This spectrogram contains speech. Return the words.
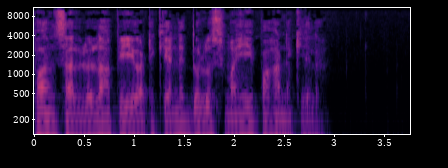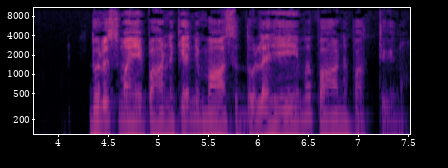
පන්සල් වල අපි ඒවට කියන්නේ දොළොස් මහේ පහන කියලා. දොළොස් මහේ පහන කියන්නේ මාස 12ෙම පහනපත් වෙනවා.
